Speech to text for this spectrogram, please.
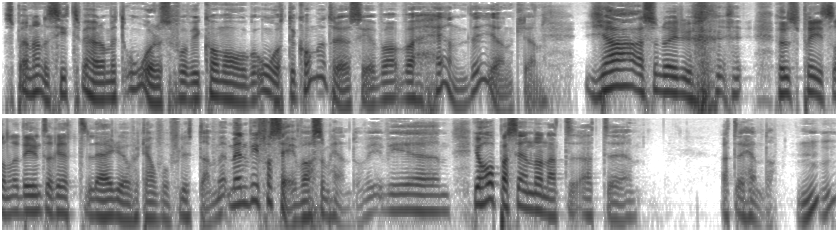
Spännande. Sitter vi här om ett år så får vi komma ihåg och återkomma till det och se vad, vad hände egentligen? Ja, alltså nu är det ju huspriserna, det är ju inte rätt läge att kanske flytta. Men, men vi får se vad som händer. Vi, vi, eh, jag hoppas ändå att, att, eh, att det händer. Mm. Mm.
